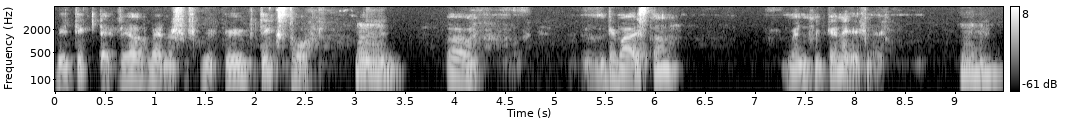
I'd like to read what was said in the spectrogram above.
wie tickt der Mensch, wie, wie tickst du? Mhm. Äh, die meisten Menschen kenne ich nicht. Mhm.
